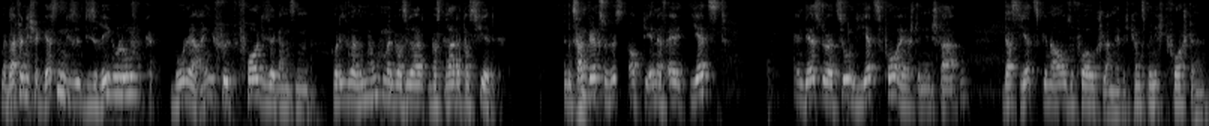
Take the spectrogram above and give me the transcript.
Man darf ja nicht vergessen, diese, diese Regelung wurde ja eingeführt vor dieser ganzen, vor diesem ganzen Movement, was gerade, was gerade passiert. Interessant wäre zu wissen, ob die NFL jetzt in der Situation, die jetzt vorherrscht in den Staaten, das jetzt genauso vorgeschlagen hätte. Ich kann es mir nicht vorstellen.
